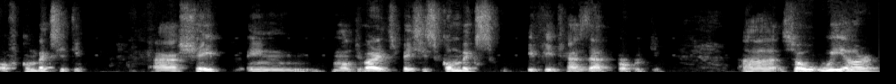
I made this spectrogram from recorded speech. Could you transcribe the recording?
of convexity. Uh, shape in multivariate space is convex if it has that property. Uh, so we are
